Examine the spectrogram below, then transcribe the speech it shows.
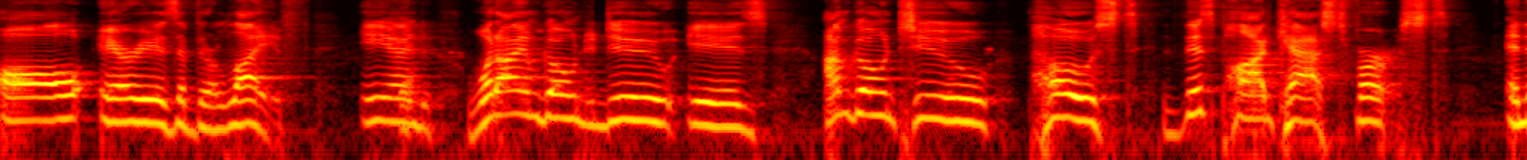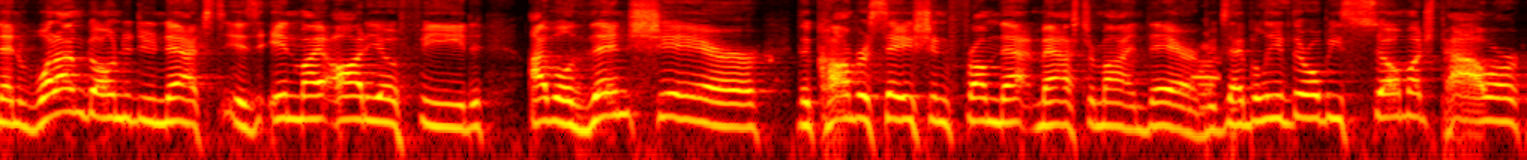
all areas of their life. And yeah. what I am going to do is I'm going to post this podcast first. And then what I'm going to do next is in my audio feed, I will then share the conversation from that mastermind there because I believe there will be so much power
